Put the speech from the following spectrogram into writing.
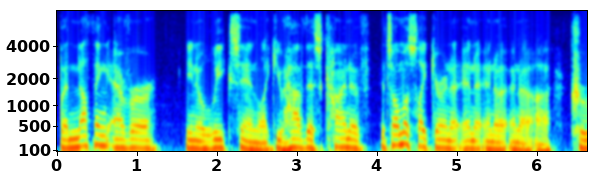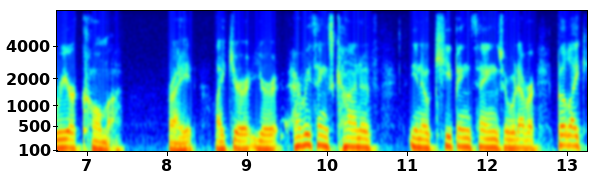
but nothing ever you know leaks in. Like you have this kind of it's almost like you're in a in a in a, in a, uh career coma, right? Like you're you're everything's kind of you know keeping things or whatever, but like.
